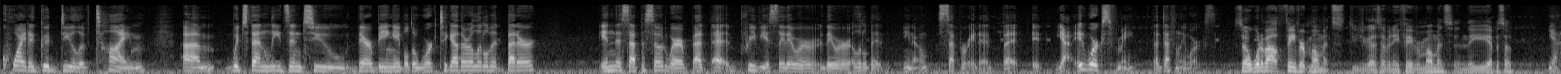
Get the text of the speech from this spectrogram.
quite a good deal of time, um, which then leads into their being able to work together a little bit better in this episode. Where at, at previously they were they were a little bit you know separated. But it yeah it works for me. That definitely works. So, what about favorite moments? Do you guys have any favorite moments in the episode? Yeah.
